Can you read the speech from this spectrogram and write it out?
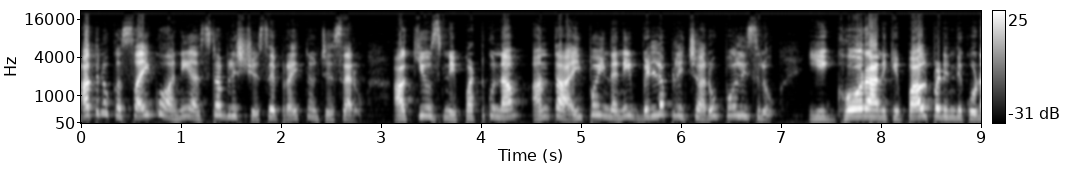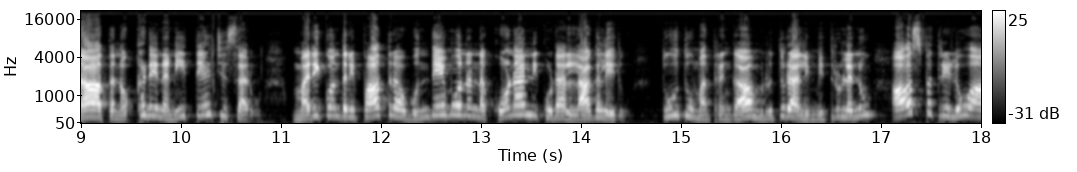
అతను ఒక సైకో అని ఎస్టాబ్లిష్ చేసే ప్రయత్నం చేశారు. అక్యూజ్ని పట్టుకున్నాం అంతా అయిపోయిందని బిల్డప్లిచ్చారు పోలీసులు. ఈ ఘోరానికి పాల్పడింది కూడా అతనొక్కడేనని తేల్చేశారు. మరికొందరి పాత్ర ఉందేమోనన్న కోణాన్ని కూడా లాగలేదు. తూతూ మంత్రంగా మృతురాలి మిత్రులను ఆసుపత్రిలో ఆ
